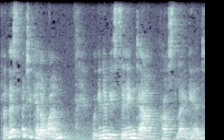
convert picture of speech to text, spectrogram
For this particular one, we're going to be sitting down cross-legged.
